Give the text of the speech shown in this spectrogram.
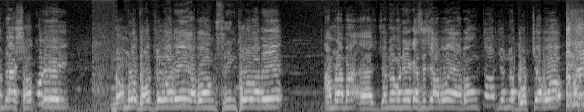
আমরা সকলেই নম্র, ভদ্রভাবে এবং শৃঙ্খলভাবে আমরা জনগণের কাছে যাব এবং তার জন্য ভোট চাব বললে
